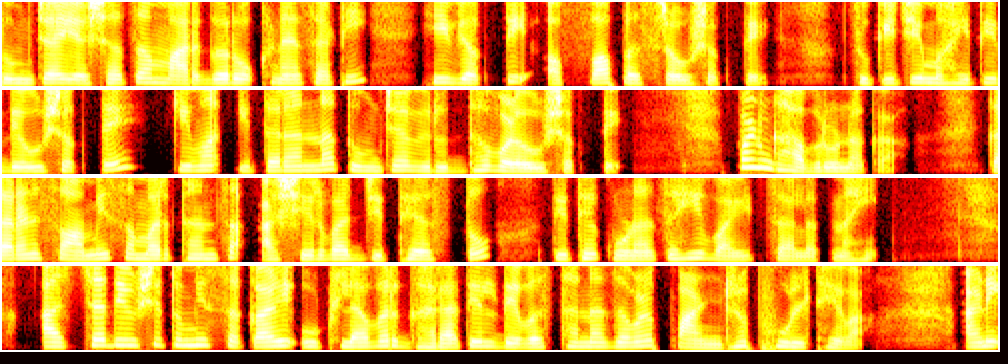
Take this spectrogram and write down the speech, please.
तुमच्या यशाचा मार्ग रोखण्यासाठी ही व्यक्ती अफवा पसरवू शकते चुकीची माहिती देऊ शकते किंवा इतरांना तुमच्या विरुद्ध वळवू शकते. पण घाबरू नका कारण स्वामी समर्थांचा आशीर्वाद जिथे असतो तिथे कुणाचंही वाईट चालत नाही. आजच्या दिवशी तुम्ही सकाळी उठल्यावर घरातील देवस्थानाजवळ पांढरं फूल ठेवा आणि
